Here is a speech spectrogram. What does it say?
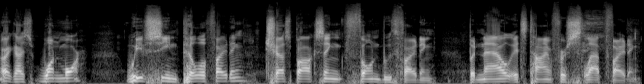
All right, guys, one more. We've seen pillow fighting, chess boxing, phone booth fighting, but now it's time for slap fighting.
